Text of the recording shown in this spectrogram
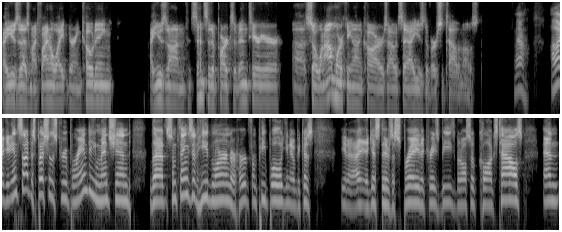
I use it as my final wipe during coating. I use it on sensitive parts of interior. Uh, so when I'm working on cars, I would say I use the versatile the most. Yeah. I like it. Inside the specialist group, Randy mentioned that some things that he'd learned or heard from people, you know, because, you know, I, I guess there's a spray that creates beads, but also clogs towels. And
